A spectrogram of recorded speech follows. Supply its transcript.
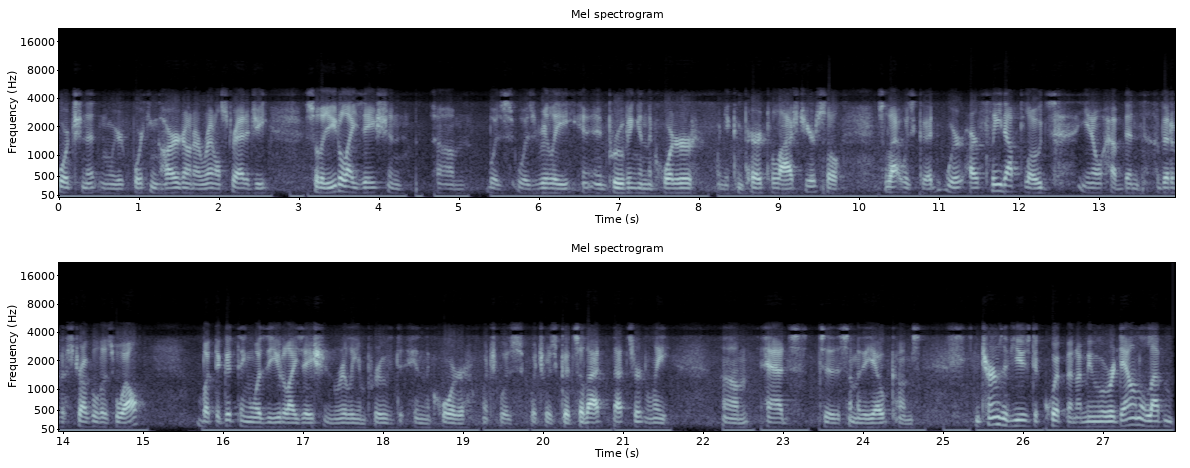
fortunate, and we're working hard on our rental strategy, so the utilization um was was really improving in the quarter when you compare it to last year. So so that was good. Our fleet uploads, you know, have been a bit of a struggle as well, the good thing was the utilization really improved in the quarter, which was good. So that certainly um, adds to some of the outcomes. In terms of used equipment, I mean, we were down 11%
